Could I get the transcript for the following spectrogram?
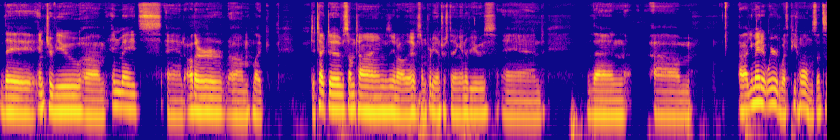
they interview um, inmates and other um, like detectives sometimes you know they have some pretty interesting interviews and then um uh you made it weird with pete holmes that's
